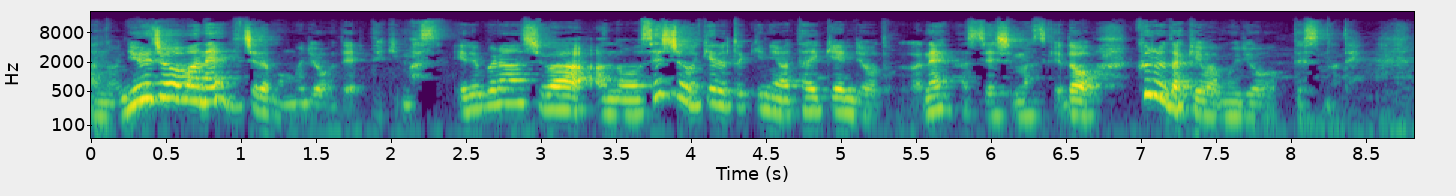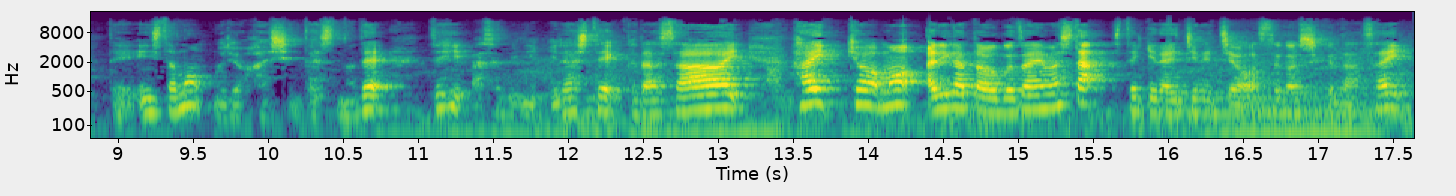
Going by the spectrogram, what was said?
あの、入場はね、どちらも無料でできます。エルブランシュは、あの、セッションを受けるときには体験料とかがね、発生しますけど、来るだけは無料ですので、で、インスタも無料配信ですので、ぜひ遊びにいらしてください。はい、今日もありがとうございました。素敵な一日をお過ごしください。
